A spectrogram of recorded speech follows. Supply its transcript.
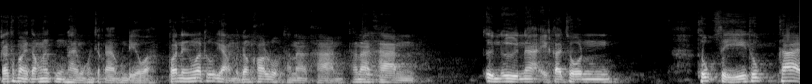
แล้วทำไมต้องให้กรุงไทยเป็นคนจัดการคนเดียวอะเพราะนึกว่าทุกอย่างมันต้องเข้าระบบธนาคาร ธนาคารอื่นๆน่ะเอกชน ทุกสีทุกค่าย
